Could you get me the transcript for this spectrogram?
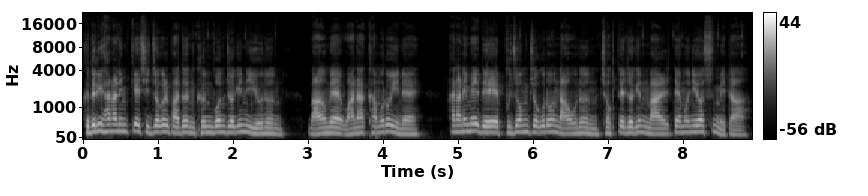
그들이 하나님께 지적을 받은 근본적인 이유는 마음의 완악함으로 인해 하나님에 대해 부정적으로 나오는 적대적인 말 때문이었습니다.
